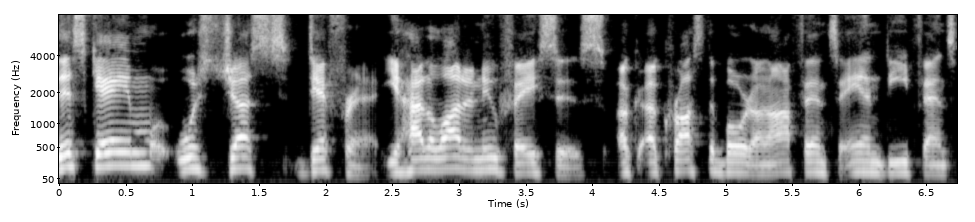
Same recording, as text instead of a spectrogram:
this game was just different. You had a lot of new faces ac- across the board on offense and defense,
